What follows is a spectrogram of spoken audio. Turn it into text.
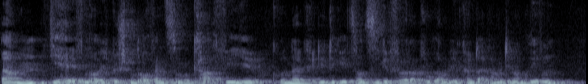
Ähm, die helfen euch bestimmt auch, wenn es um KfW, Gründerkredite geht, sonstige Förderprogramme. Ihr könnt einfach mit jemandem reden.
